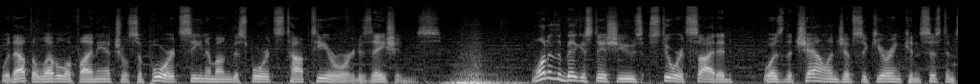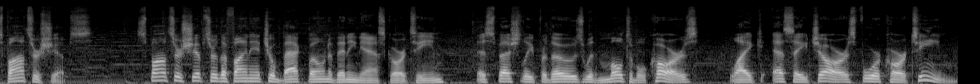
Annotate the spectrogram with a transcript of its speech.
without the level of financial support seen among the sport's top tier organizations. One of the biggest issues Stewart cited was the challenge of securing consistent sponsorships. Sponsorships are the financial backbone of any NASCAR team, especially for those with multiple cars, like SHR's four car team.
